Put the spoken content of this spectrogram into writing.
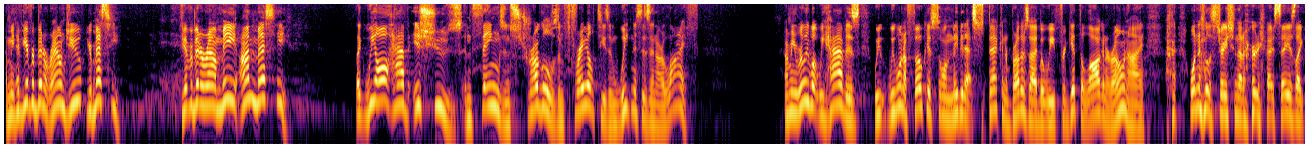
I mean, have you ever been around you? You're messy. Have you ever been around me? I'm messy. Like, we all have issues and things and struggles and frailties and weaknesses in our life. I mean, really, what we have is we, we want to focus on maybe that speck in a brother's eye, but we forget the log in our own eye. One illustration that I heard a guy say is like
